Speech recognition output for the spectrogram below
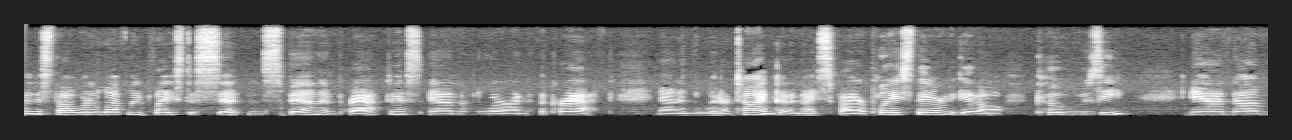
I just thought what a lovely place to sit and spin and practice and learn the craft. And in the wintertime, got a nice fireplace there to get all cozy. And um,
